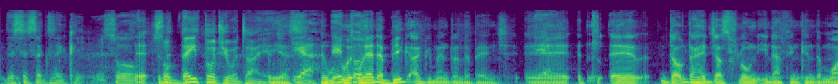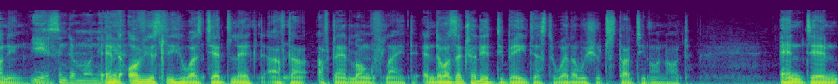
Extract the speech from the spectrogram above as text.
this is exactly. So, Uh, So they thought you were tired. Yes. Yeah, We, they we had a big argument on the bench. Yeah. Uh, it- uh, Doctor had just flown in, I think, in the morning. yes, in the morning. And yeah. obviously, he was jet lagged after after a long flight, and there was actually a debate as to whether we should start him or not. And um,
